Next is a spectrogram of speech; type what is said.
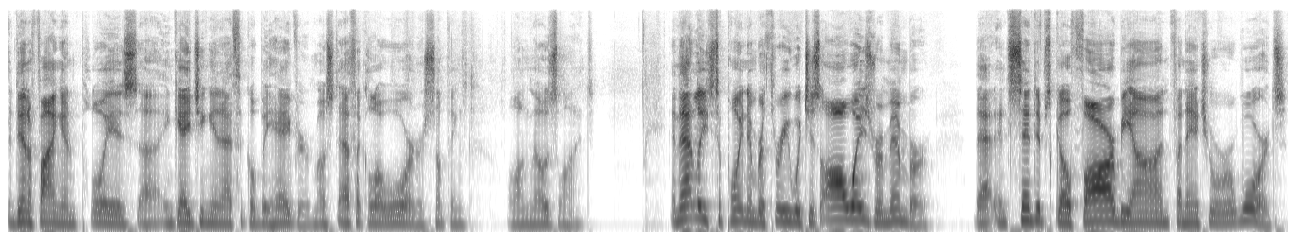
identifying an employee as uh, engaging in ethical behavior, most ethical award, or something along those lines. And that leads to point number three, which is always remember that incentives go far beyond financial rewards.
